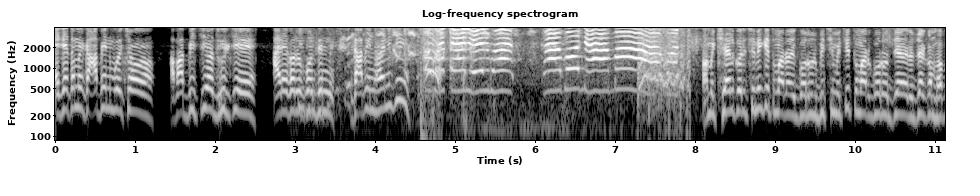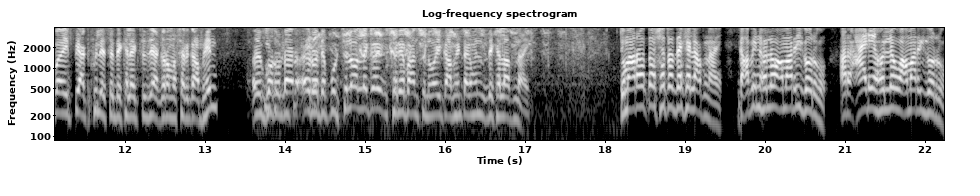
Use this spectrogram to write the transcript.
এই। যে তুমি গাভিন বলছো আবার বিচিও ঝুলছে। আর এ গরু কোনদিন গাভিন হয় নাকি ভাতারের ভাত খাব না মা আমি খেয়াল করেছি নাকি তোমার ওই গরুর বিচিমিচি? তোমার গরু যে যেরকম ভাবে এই পেট ফুলেছে দেখে লাগছে যে এগারো মাসের গাভিন ওই গরুটার রোদে পড়ছিল ওর লেগে ওই সেরে বাঁধছিল ওই গাভিনটা আমি দেখে লাভ নাই। তোমারও তো সেটা দেখে লাভ নাই। গাভিন হলেও আমারই গরু আর আড়ে হলেও আমারই গরু।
